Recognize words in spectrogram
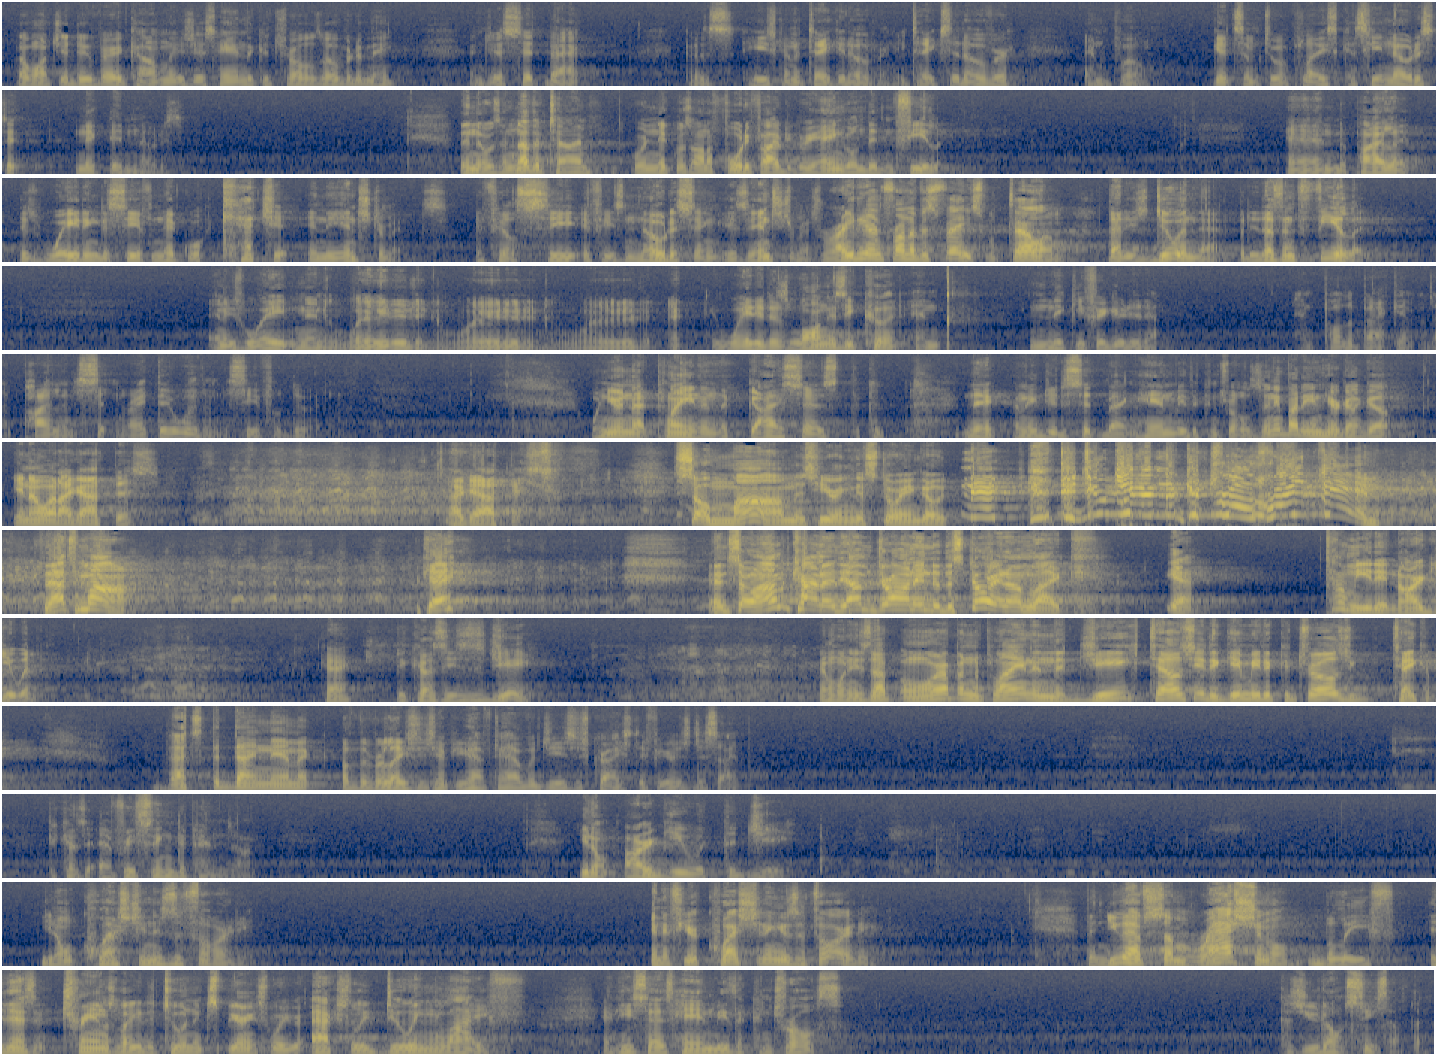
what I want you to do very calmly is just hand the controls over to me and just sit back because he's going to take it over. And he takes it over and boom, gets him to a place because he noticed it. Nick didn't notice it. Then there was another time where Nick was on a 45 degree angle and didn't feel it. And the pilot is waiting to see if Nick will catch it in the instruments. If he'll see, if he's noticing his instruments right here in front of his face, will tell him that he's doing that, but he doesn't feel it. And he's waiting and he waited and he waited and he waited. And he waited as long as he could. And Nicky figured it out and pulled it back in. That pilot is sitting right there with him to see if he'll do it. When you're in that plane and the guy says, Nick, I need you to sit back and hand me the controls. Is anybody in here going to go? You know what? I got this. I got this. So mom is hearing this story and goes, Nick, did you give him the controls right then? That's mom. Okay? And so I'm kind of I'm drawn into the story and I'm like, yeah, tell me you didn't argue with him. Okay? Because he's a G. And when he's up, when we're up in the plane and the G tells you to give me the controls, you take them. That's the dynamic of the relationship you have to have with Jesus Christ if you're his disciple. Because everything depends on it. You don't argue with the G. You don't question his authority. And if you're questioning his authority, then you have some rational belief. It hasn't translated to an experience where you're actually doing life. And he says, Hand me the controls. Because you don't see something.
